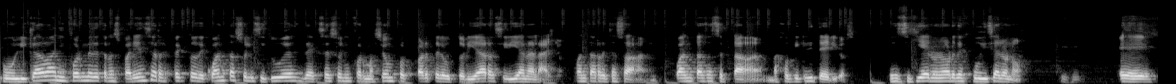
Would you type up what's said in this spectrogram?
Publicaban informes de transparencia respecto de cuántas solicitudes de acceso a la información por parte de la autoridad recibían al año, cuántas rechazaban, cuántas aceptaban, bajo qué criterios, si exigían un orden judicial o no. Eh,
